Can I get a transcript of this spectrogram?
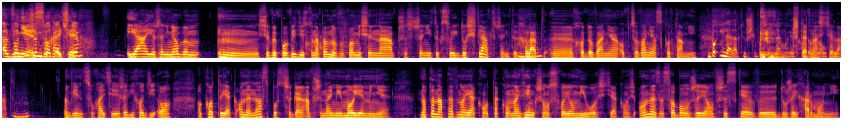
albo dużym koteczkiem. Ja, jeżeli miałbym się wypowiedzieć, to na pewno wypowiem się na przestrzeni tych swoich doświadczeń, tych Mhm. lat e, hodowania, obcowania z kotami. Bo ile lat już się po prostu zajmujesz 14 hodowlą? lat. Więc słuchajcie, jeżeli chodzi o, o koty, jak one nas postrzegają, a przynajmniej moje mnie, no to na pewno jako taką największą swoją miłość jakąś. One ze sobą żyją wszystkie w dużej harmonii.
